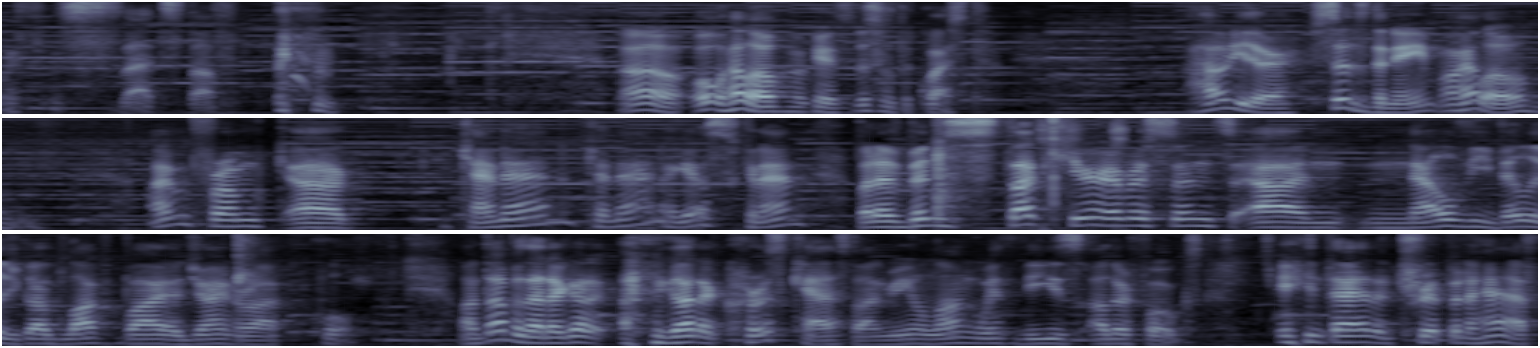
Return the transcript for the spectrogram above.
with that stuff. oh, oh, hello. Okay, so this is the quest. Howdy there. Cid's the name. Oh, hello. I'm from uh, Canaan? Canaan, I guess? Canaan? But I've been stuck here ever since uh, Nelvi village got blocked by a giant rock. Cool. On top of that, I got, I got a curse cast on me along with these other folks. Ain't that a trip and a half?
